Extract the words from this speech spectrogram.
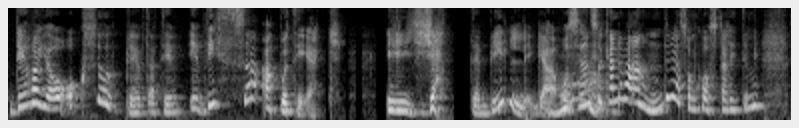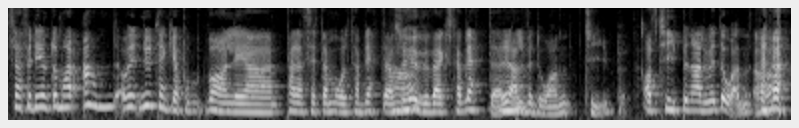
det har jag också upplevt att det är vissa apotek är jättebilliga Mm. och sen så kan det vara andra som kostar lite mer. Så här, för det, de har andra, nu tänker jag på vanliga paracetamoltabletter, alltså Ja. huvudvärkstabletter, Mm. Alvedon typ, av typen Alvedon. Ja.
